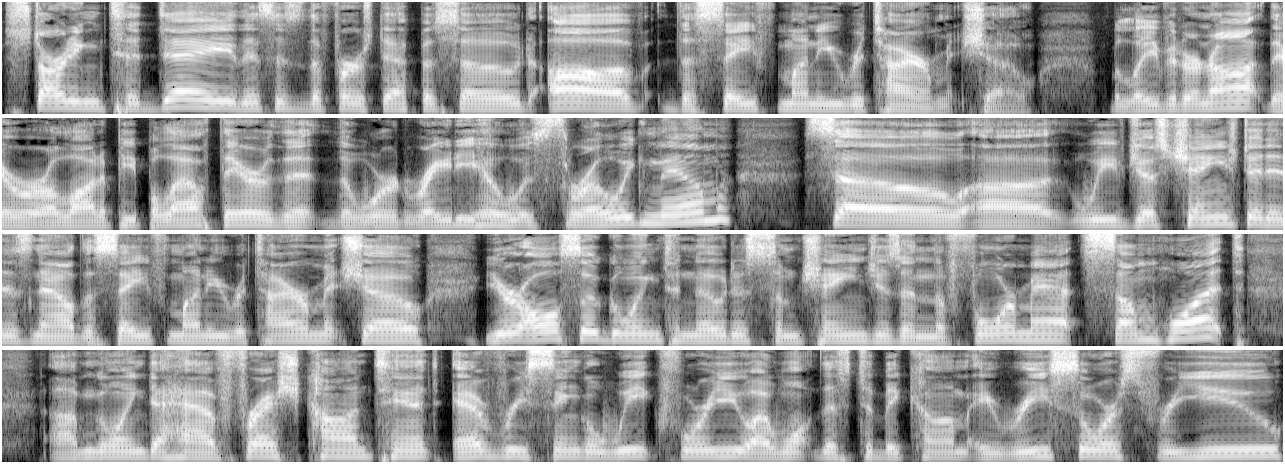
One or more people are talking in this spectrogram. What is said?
Starting today, this is the first episode of the Safe Money Retirement Show. Believe it or not, there were a lot of people out there that the word radio was throwing them. So uh, we've just changed it. It is now the Safe Money Retirement Show. You're also going to notice some changes in the format somewhat. I'm going to have fresh content every single week for you. I want this to become a resource for you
